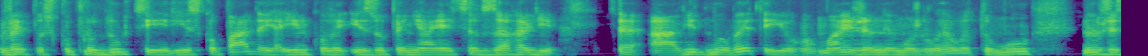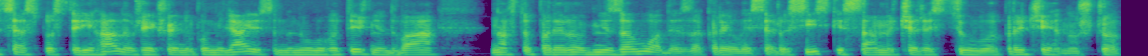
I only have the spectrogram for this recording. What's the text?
випуску продукції різко падає, а інколи і зупиняється взагалі. А відновити його майже неможливо. Тому ми вже це спостерігали. Вже якщо я не помиляюся, минулого тижня два нафтопереробні заводи закрилися російські саме через цю причину, що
